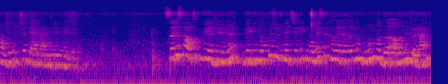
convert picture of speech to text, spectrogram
savcılıkça değerlendirilmedi. Sarı Saltık Viyadüğü'nü ve 1900 metrelik Movesa kameralarının bulunmadığı alanı gören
